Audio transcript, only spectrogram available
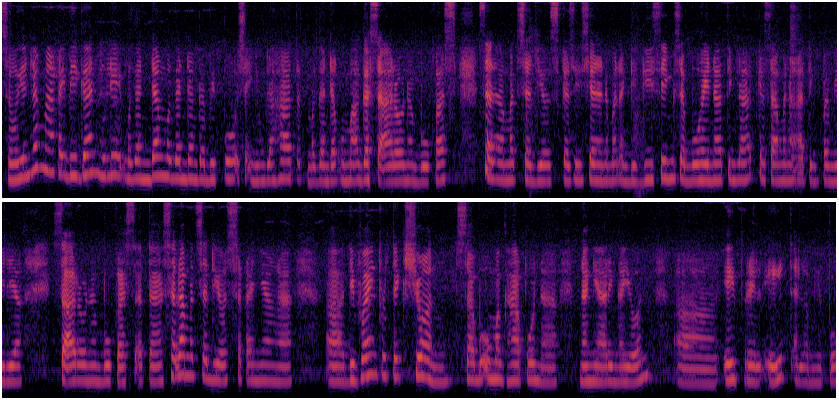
So, yun lang mga kaibigan. Muli, magandang magandang gabi po sa inyong lahat at magandang umaga sa araw ng bukas. Salamat sa Diyos kasi siya na naman ang gigising sa buhay nating lahat kasama ng ating pamilya sa araw ng bukas. At uh, salamat sa Diyos sa kanyang uh, uh, divine protection sa buong maghapon na nangyari ngayon uh, April 8, alam niyo po,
